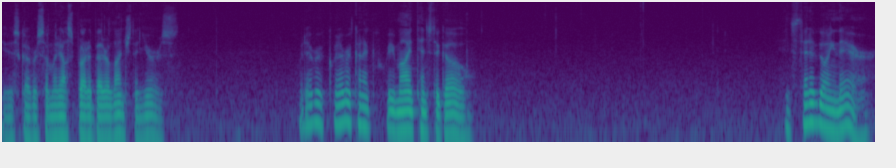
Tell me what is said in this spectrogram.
you discover someone else brought a better lunch than yours. Whatever, whatever kind of your mind tends to go, instead of going there,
